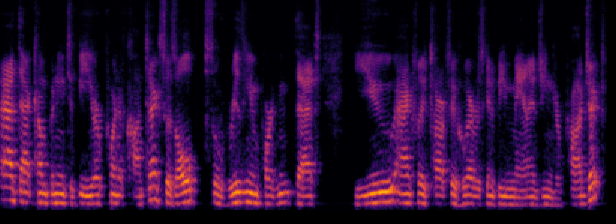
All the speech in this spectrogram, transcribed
at that company to be your point of contact. So it's also really important that you actually talk to whoever's going to be managing your project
